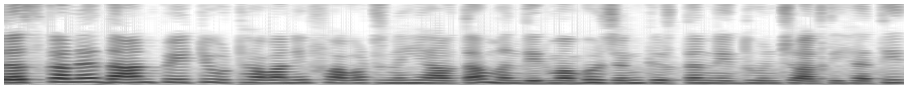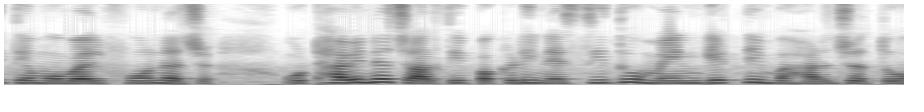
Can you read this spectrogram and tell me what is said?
તસ્કરને દાન પેટી ઉઠાવવાની ફાવટ નહીં આવતા મંદિરમાં ભજન કીર્તનની ધૂન ચાલતી હતી, તે મોબાઈલ ફોન જ ઉઠાવીને ચાલતી પકડીને સીધો મેઇન ગેટની બહાર જતો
